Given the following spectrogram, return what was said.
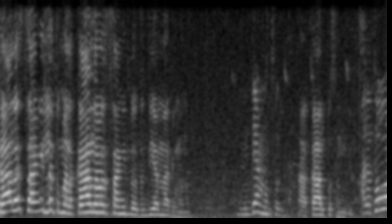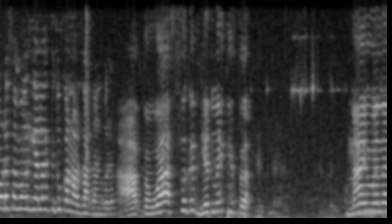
कालच सांगितलं तुम्हाला कालच सांगितलं होतं देणार म्हणून. द्या मग सुद्धा हा कालपासून दे आता थोडं समोर गेला की दुकानावर जागा बरं. आता वास सगळं घेत नाही तिचं नाही म्हणा.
